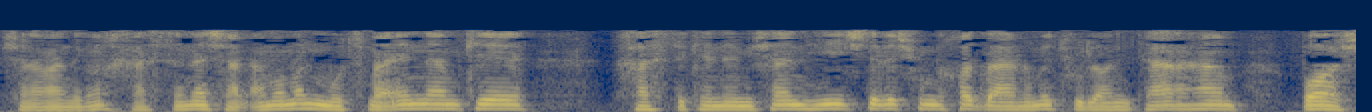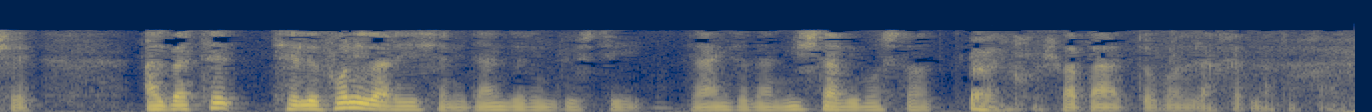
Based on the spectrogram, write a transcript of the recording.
شنوندگان خسته نشن. اما من مطمئنم که خسته که نمیشن هیچ دلشون می‌خواد برنامه طولانی تر هم باشه. البته تلفنی برای شنیدن داریم دوستی زنگ زدن میشنویم استاد بله و بعد دوباره در خدمت خواهیم.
